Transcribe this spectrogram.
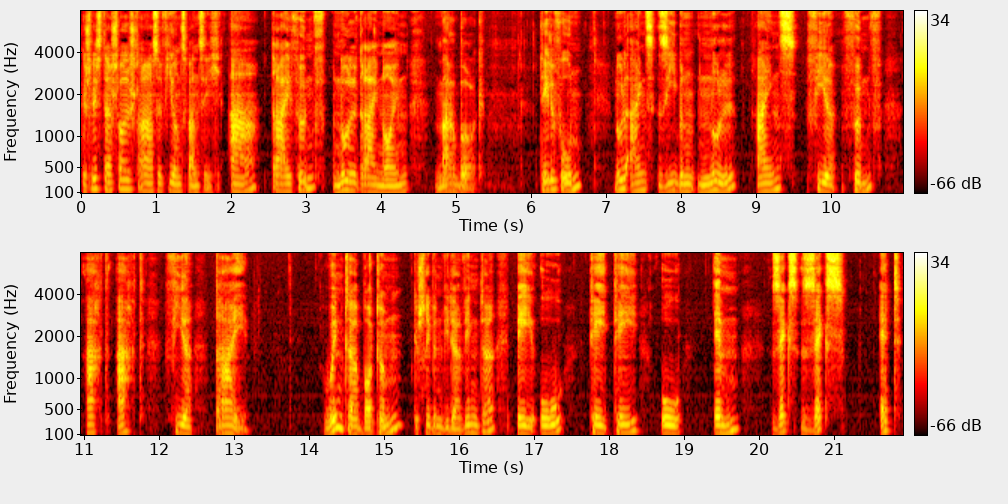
Geschwister-Scholl-Straße 24 A 35039 Marburg. Telefon 0170 145 8843. Winterbottom, geschrieben wieder Winter, B-O-T-T-O-M 66 at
